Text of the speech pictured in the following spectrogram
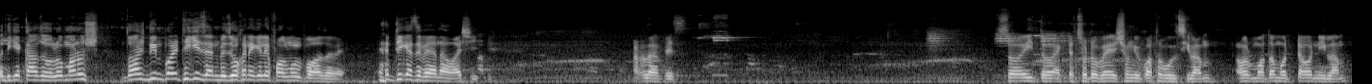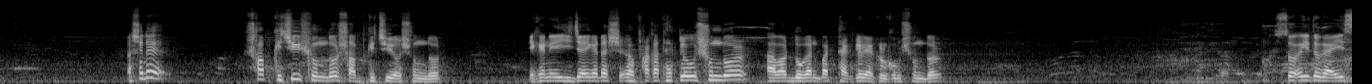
ওদিকে কাজ হলো। মানুষ দশ দিন পরে ঠিকই জানবে যে ওখানে গেলে ফলমূল পাওয়া যাবে। ঠিক আছে ভাইয়া, নাও আসি। আল্লাহ হাফিজ। সো এই তো একটা ছোট ভাইয়ের সঙ্গে কথা বলছিলাম ওর মতামতটাও নিলাম। আসলে সব কিছুই সুন্দর, সব কিছুই অসুন্দর। এখানে এই জায়গাটা ফাঁকা থাকলেও সুন্দর, আবার দোকানপাট থাকলেও একরকম সুন্দর। সো এই তো গাইস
